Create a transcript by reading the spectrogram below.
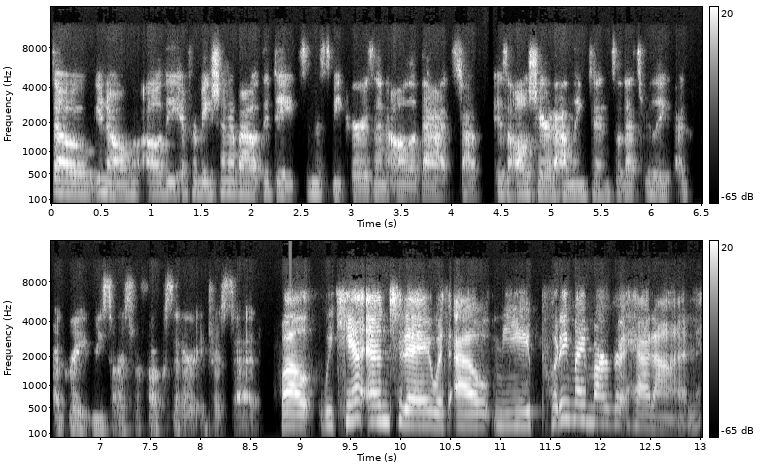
So, you know, all the information about the dates and the speakers and all of that stuff is all shared on LinkedIn. So that's really a, a, great resource for folks that are interested. Well, we can't end today without me putting my Margaret hat on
